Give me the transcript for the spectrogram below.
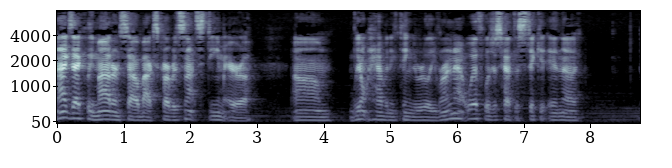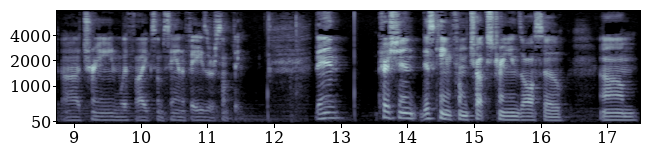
not exactly modern style boxcar, but it's not steam era. Um, we don't have anything to really run that with. We'll just have to stick it in a, a train with like some Santa Fe's or something. Then Christian, this came from Chuck's Trains also. Um,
